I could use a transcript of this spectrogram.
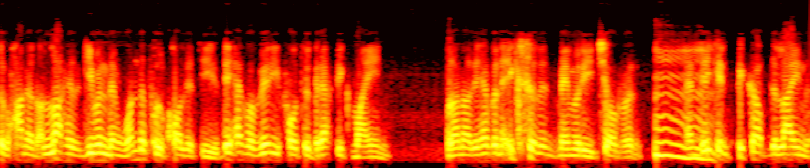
subhanallah, Allah has given them wonderful qualities. They have a very photographic mind. Mawlana, they have an excellent memory, children, and they can pick up the lines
